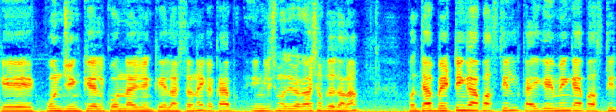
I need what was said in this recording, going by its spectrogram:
की कोण जिंकेल कोण नाही जिंकेल असं नाही का? काय इंग्लिशमध्ये वेगळा शब्द झाला पण त्या बेटिंग ॲप असतील काही गेमिंग ॲप असतील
